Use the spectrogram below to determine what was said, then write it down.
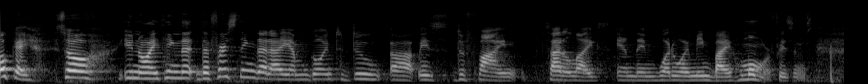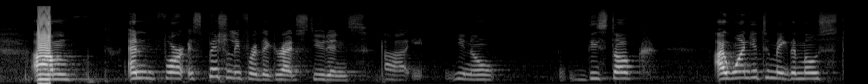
Okay, so you know, I think that the first thing that I am going to do uh, is define satellites, and then what do I mean by homomorphisms? Um, and for especially for the grad students, uh, you know, this talk I want you to make the most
